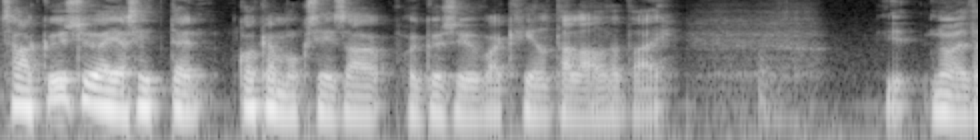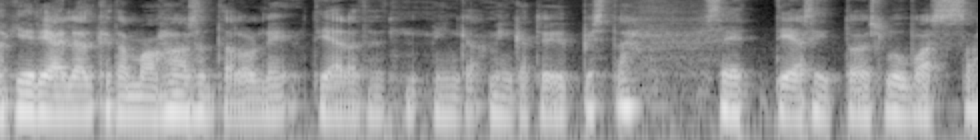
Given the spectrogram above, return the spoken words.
saa kysyä ja sitten kokemuksia saa, voi kysyä vaikka Hiltalalta tai noilta kirjailijoilta, ketä mä oon haastatellut, niin tiedät, että minkä, minkä tyyppistä settiä sitten olisi luvassa.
